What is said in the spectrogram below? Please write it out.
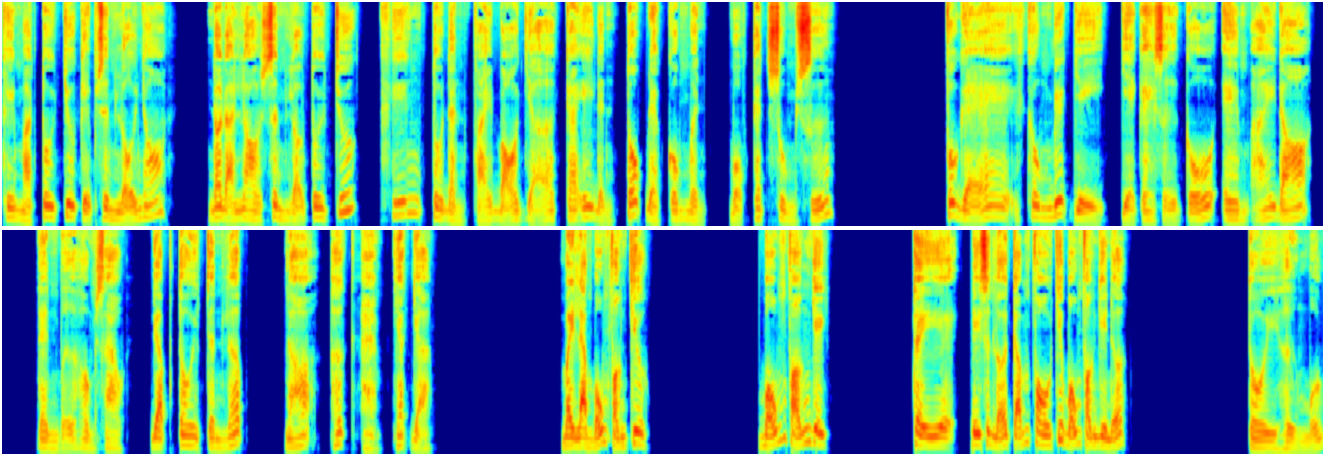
khi mà tôi chưa kịp xin lỗi nó, nó đã lo xin lỗi tôi trước, khiến tôi đành phải bỏ dở cái ý định tốt đẹp của mình một cách sung sướng. Phú ghẻ không biết gì về cái sự cố êm ái đó, nên bữa hôm sau gặp tôi trên lớp, nó hất hàm nhắc nhở. Mày làm bổn phận chưa? Bổn phận gì? Thì đi xin lỗi cẩm phô chứ bổn phận gì nữa? Tôi hừ muốn.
